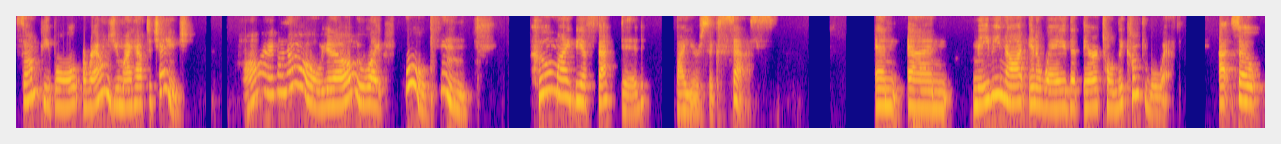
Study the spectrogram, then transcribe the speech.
some people around you might have to change? Oh, I don't know, you know, like, oh, hmm, who might be affected by your success? And and maybe not in a way that they're totally comfortable with. Uh, so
